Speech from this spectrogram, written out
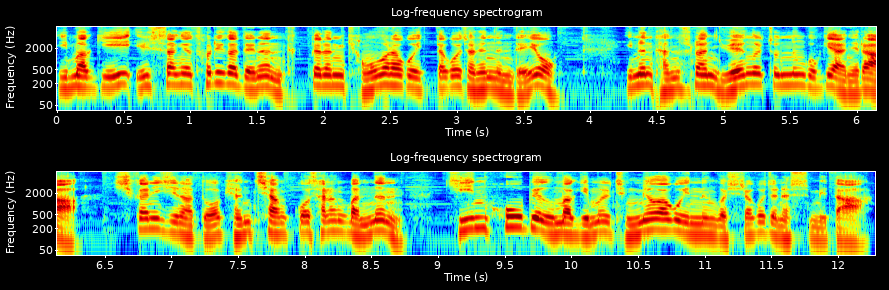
이막이 일상의 소리가 되는 특별한 경험을 하고 있다고 전했는데요. 이는 단순한 유행을 쫓는 곡이 아니라 시간이 지나도 변치 않고 사랑받는 긴 호흡의 음악임을 증명하고 있는 것이라고 전했습니다.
